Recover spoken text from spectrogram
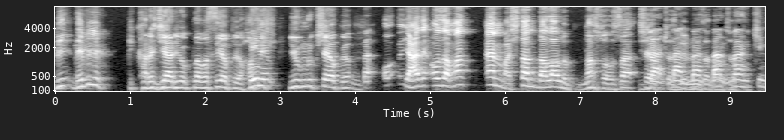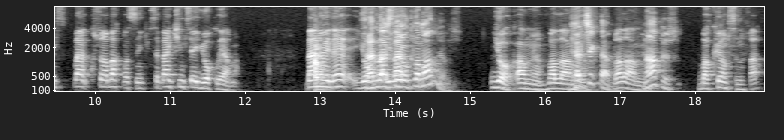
Bir ne bileyim bir karaciğer yoklaması yapıyor. Hafif Benim- yumruk şey yapıyor. Ben, O, yani o zaman en baştan dalalım. Nasıl olsa şey ben, yapacağız ben, birbirimize ben, ben, ben, kimse, ben kusura bakmasın kimse ben kimseyi yoklayamam. Ben öyle yokla, Sen derste ben- yoklama almıyor musun? Yok almıyorum. Vallahi almıyorum. Gerçekten mi? Vallahi Ne almıyorum. yapıyorsun? Bakıyorum sınıfa.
